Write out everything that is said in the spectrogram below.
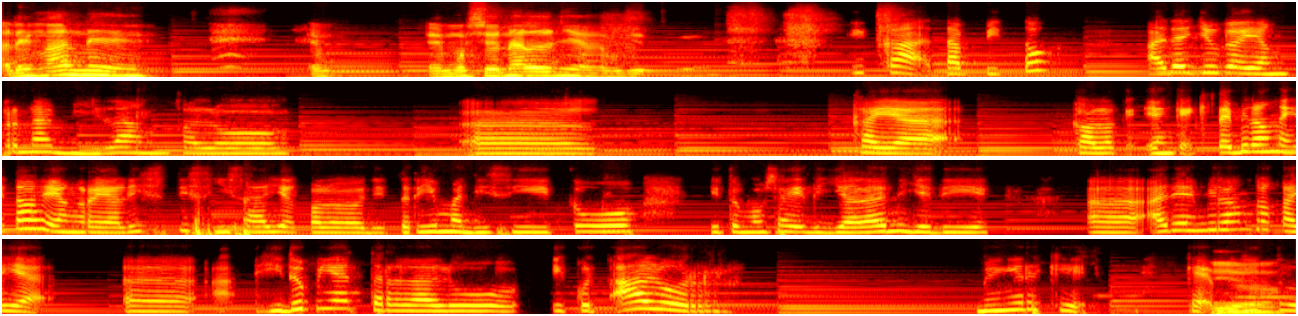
ada yang aneh Em- emosionalnya begitu Ika tapi tuh ada juga yang pernah bilang kalau eh kayak kalau yang kayak kita bilang nah itu yang realistis sih saja kalau diterima di situ. Itu mau saya dijalani jadi eh, ada yang bilang tuh kayak eh, hidupnya terlalu ikut alur. Mengira Ki? Kayak Iya. begitu.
